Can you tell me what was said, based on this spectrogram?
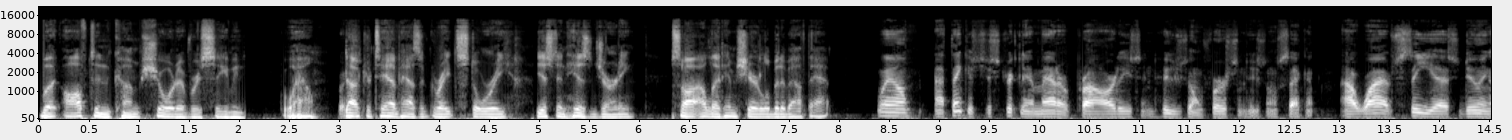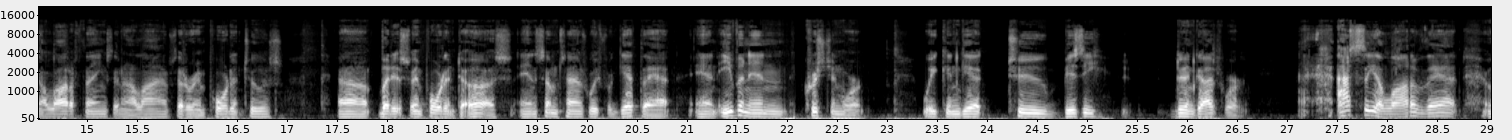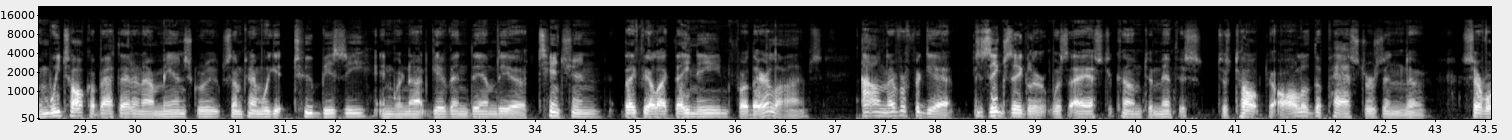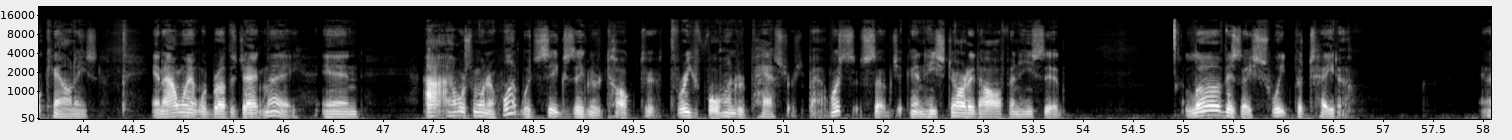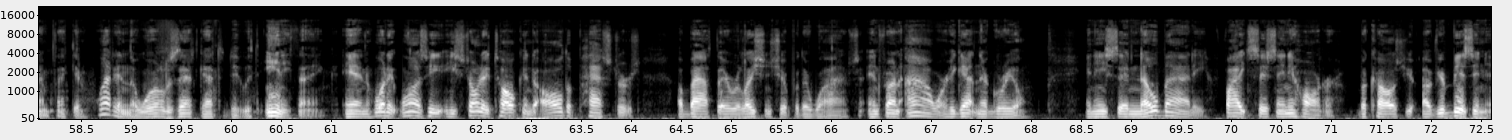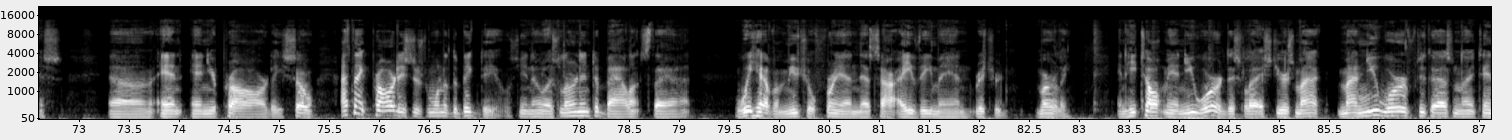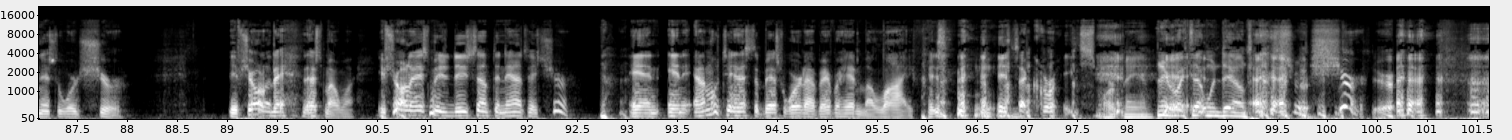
but often come short of receiving? Wow. Dr. Teb has a great story just in his journey. So I'll let him share a little bit about that. Well, I think it's just strictly a matter of priorities and who's on first and who's on second. Our wives see us doing a lot of things in our lives that are important to us, uh, but it's important to us, and sometimes we forget that. And even in Christian work, we can get too busy doing God's work. I see a lot of that, and we talk about that in our men's group. Sometimes we get too busy and we're not giving them the attention they feel like they need for their lives. I'll never forget, Zig Ziglar was asked to come to Memphis to talk to all of the pastors in the several counties, and I went with Brother Jack May, and I, I was wondering what would Zig Ziglar talk to three, four hundred pastors about? What's the subject? And he started off and he said, "Love is a sweet potato." And I'm thinking, what in the world has that got to do with anything? And what it was, he, he started talking to all the pastors about their relationship with their wives. And for an hour, he got in their grill. And he said, nobody fights this any harder because of your busyness uh, and, and your priorities. So I think priorities is one of the big deals, you know, is learning to balance that. We have a mutual friend that's our AV man, Richard Murley. And he taught me a new word this last year. My, my new word for 2019 is the word sure. If Charlotte, that's my wife. If Charlotte asked me to do something now, I'd say, sure. And, and, and I'm going to tell you that's the best word I've ever had in my life. It's, it's a great smart man. I write that one down. sure, sure. sure.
